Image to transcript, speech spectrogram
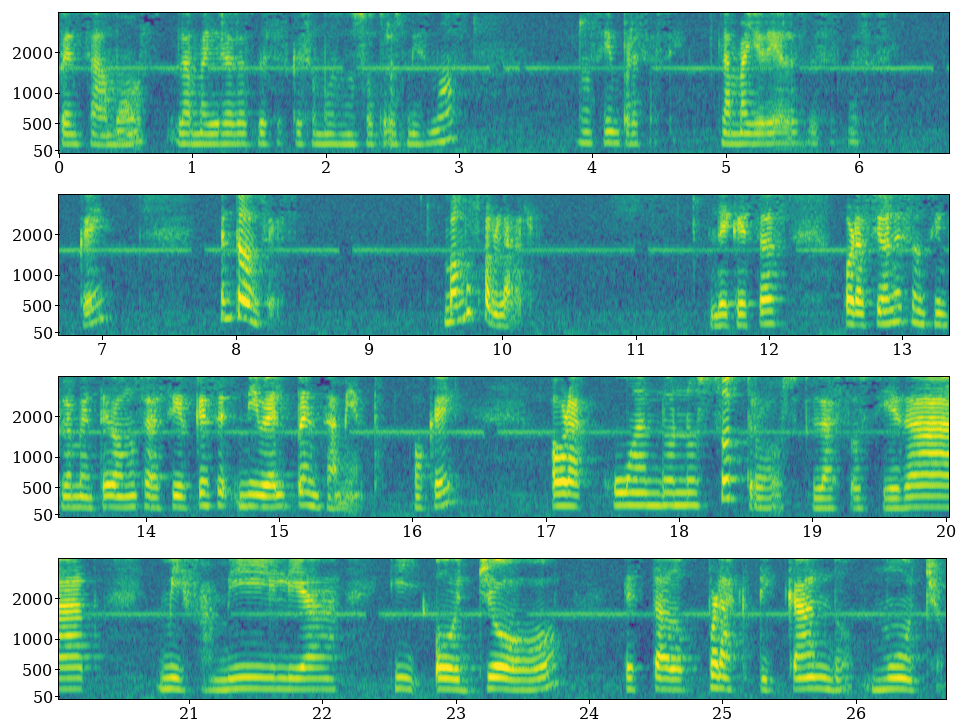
pensamos, la mayoría de las veces que somos nosotros mismos, no siempre es así. La mayoría de las veces no es así. ¿Ok? Entonces, vamos a hablar de que estas oraciones son simplemente, vamos a decir, que es nivel pensamiento. ¿Ok? Ahora, cuando nosotros, la sociedad, mi familia y o yo he estado practicando mucho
